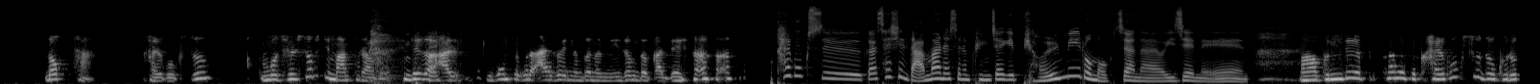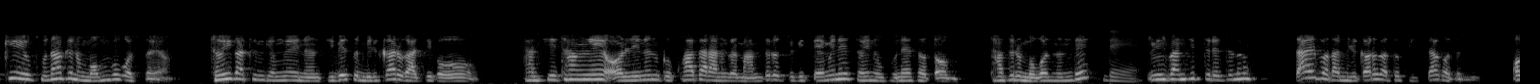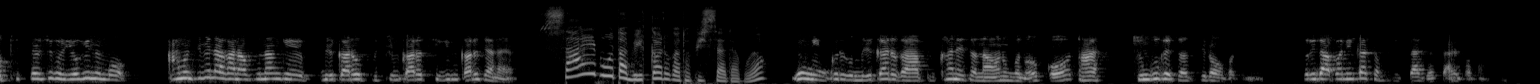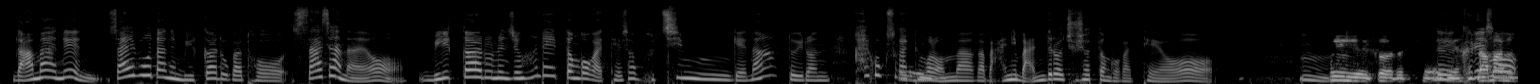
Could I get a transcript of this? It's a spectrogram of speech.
녹차 칼국수, 뭐셀수 없이 많더라고요. 네. 제가 알, 기본적으로 알고 있는 거는 이 정도까지예요. 칼국수가 사실 남한에서는 굉장히 별미로 먹잖아요, 이제는. 아, 근데 북한에서 칼국수도 그렇게 흔하게는 못 먹었어요. 저희 같은 경우에는 집에서 밀가루 가지고 잔치상에 얼리는 그 과자라는 걸 만들어 주기 때문에 저희는 흔해서 또 자주를 먹었는데 네. 일반 집들에서는 쌀보다 밀가루가 더 비싸거든요. 어, 특별식으로 여기는 뭐 아무 집이나 가나 흔한 게 밀가루, 부침가루, 튀김가루잖아요. 쌀보다 밀가루가 더 비싸다고요? 예, 그리고 밀가루가 북한에서 나오는 건 없고 다 중국에서 들어오거든요. 그러다 보니까 좀 비싸죠, 쌀보다. 남한은 쌀보다는 밀가루가 더 싸잖아요. 밀가루는 좀 흔했던 것 같아서 부침개나 또 이런 칼국수 같은 걸 음. 엄마가 많이 만들어 주셨던 것 같아요. 음. 예, 예, 그렇죠. 네, 예, 그래서-.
